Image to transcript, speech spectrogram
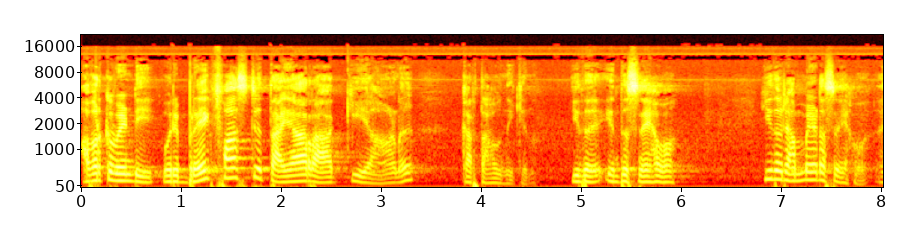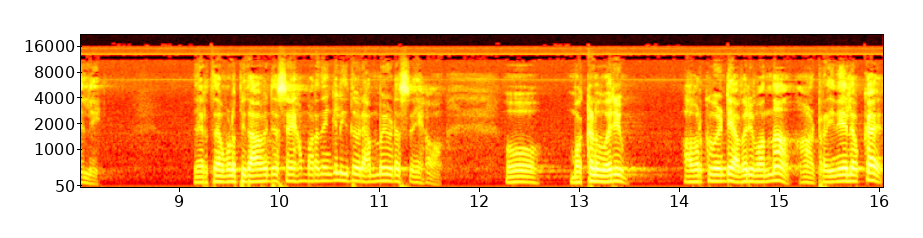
അവർക്ക് വേണ്ടി ഒരു ബ്രേക്ക്ഫാസ്റ്റ് തയ്യാറാക്കിയാണ് കർത്താവ് നിൽക്കുന്നത്. ഇത് എന്ത് സ്നേഹമാണ് ഇതൊരു അമ്മയുടെ സ്നേഹമാണ് അല്ലേ? നേരത്തെ നമ്മൾ പിതാവിന്റെ സ്നേഹം പറഞ്ഞെങ്കിൽ ഇതൊരു അമ്മയുടെ സ്നേഹമാണ് ഓ മക്കൾ വരും. അവർക്ക് വേണ്ടി അവർ വന്നാൽ ആ ട്രെയിനിലൊക്കെ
